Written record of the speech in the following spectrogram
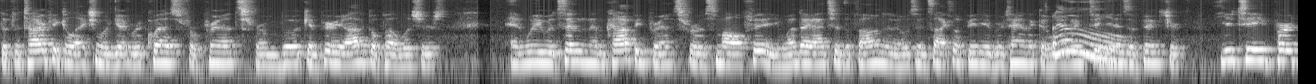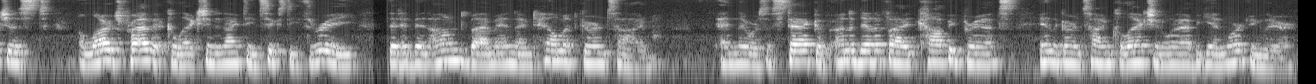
The photography collection would get requests for prints from book and periodical publishers, and we would send them copy prints for a small fee. One day I answered the phone, and it was Encyclopedia Britannica wanting to use a picture. UT purchased a large private collection in 1963 that had been owned by a man named Helmut Gernsheim. And there was a stack of unidentified copy prints in the Gernsheim collection when I began working there.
